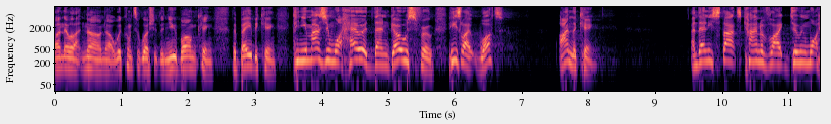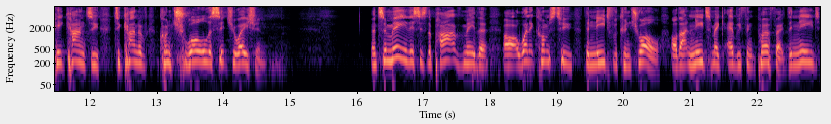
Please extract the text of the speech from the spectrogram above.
And they were like, no, no, we've come to worship the newborn king, the baby king. Can you imagine what Herod then goes through? He's like, what? I'm the king. And then he starts kind of like doing what he can to, to kind of control the situation. And to me, this is the part of me that uh, when it comes to the need for control or that need to make everything perfect, the need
